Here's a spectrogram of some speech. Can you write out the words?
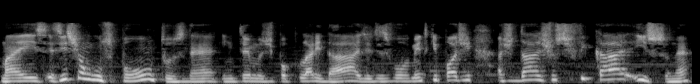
Mas existem alguns pontos, né, em termos de popularidade, desenvolvimento, que pode ajudar a justificar isso, né?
